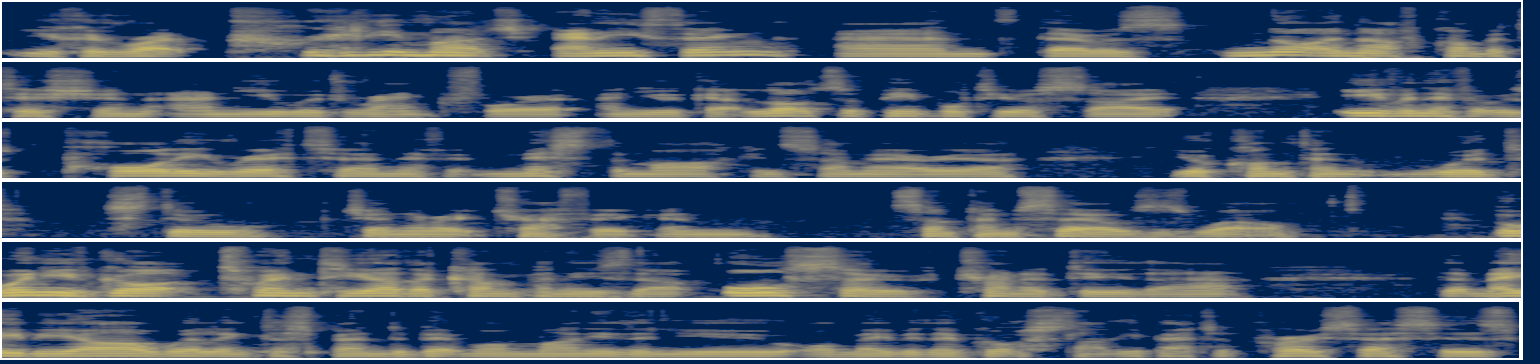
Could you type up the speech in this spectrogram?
you could write pretty much anything and there was not enough competition and you would rank for it and you would get lots of people to your site even if it was poorly written if it missed the mark in some area your content would still generate traffic and sometimes sales as well but when you've got 20 other companies that are also trying to do that that maybe are willing to spend a bit more money than you, or maybe they've got slightly better processes,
